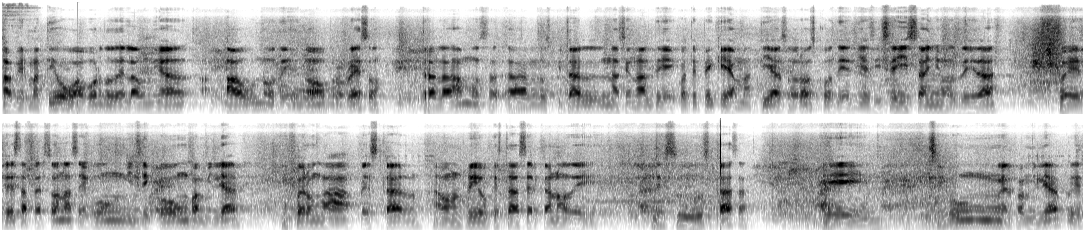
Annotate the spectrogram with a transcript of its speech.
Afirmativo, a bordo de la unidad A1 de Nuevo Progreso, trasladamos al Hospital Nacional de Coatepeque a Matías Orozco, de 16 años de edad. Pues esta persona, según indicó un familiar, fueron a pescar a un río que está cercano de, de sus casas. Eh, según el familiar, pues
